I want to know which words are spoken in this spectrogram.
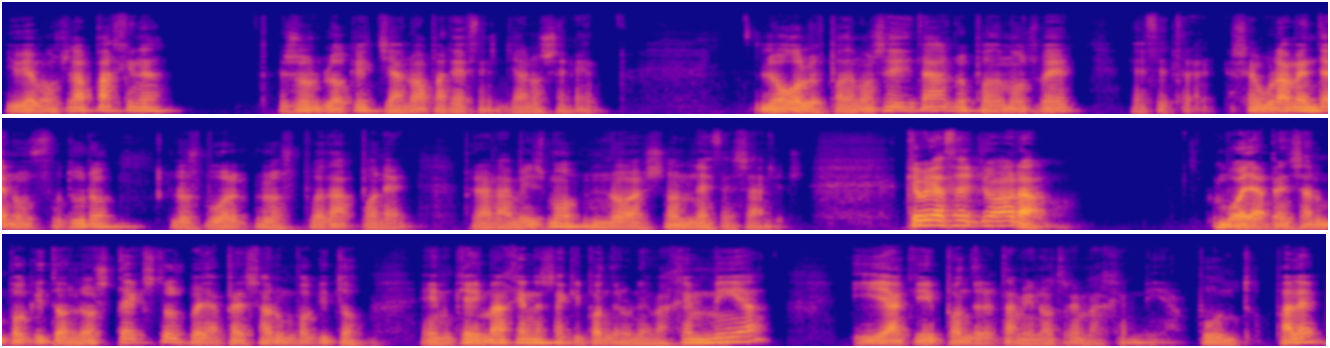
y vemos la página, esos bloques ya no aparecen, ya no se ven. Luego los podemos editar, los podemos ver, etc. Seguramente en un futuro los, los pueda poner, pero ahora mismo no son necesarios. ¿Qué voy a hacer yo ahora? Voy a pensar un poquito en los textos, voy a pensar un poquito en qué imágenes. Aquí pondré una imagen mía y aquí pondré también otra imagen mía. Punto, ¿vale?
